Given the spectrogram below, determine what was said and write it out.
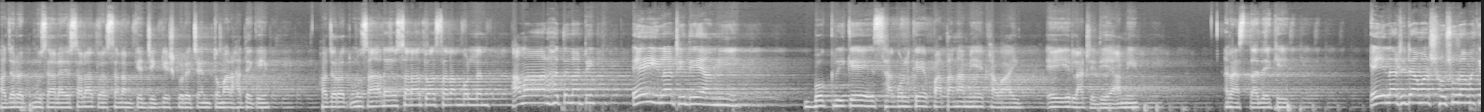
হজরত মুসা আলাইসালামকে জিজ্ঞেস করেছেন, তোমার হাতে কি? হজরত মুসা আলাইসালাম বললেন, আমার হাতে লাঠি, এই লাঠি দিয়ে আমি বকরিকে, ছাগলকে পাতা নামিয়ে খাওয়াই। এই লাঠি দিয়ে আমি রাস্তা দেখি। এই লাঠিটা আমার শ্বশুর আমাকে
